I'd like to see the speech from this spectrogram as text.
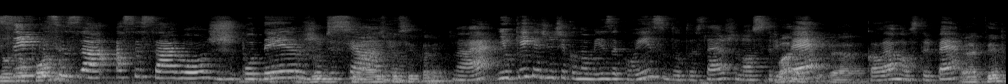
outra Sem forma. precisar acessar o ju- poder judiciário. especificamente. Não é? E o que, que a gente economiza com isso, doutor Sérgio? Nosso tripé? Várias- é, Qual é o nosso tripé? é tempo,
